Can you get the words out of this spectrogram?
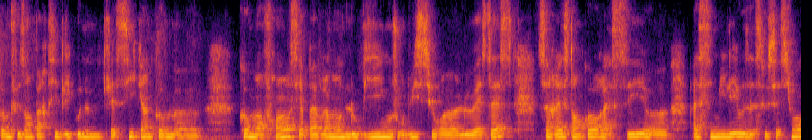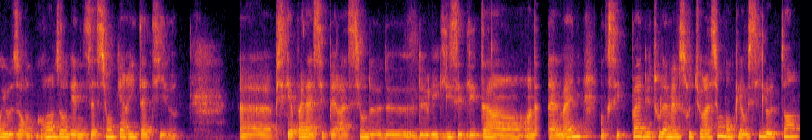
comme faisant partie de l'économie classique, hein, comme en France. Il n'y a pas vraiment de lobbying aujourd'hui sur l'ESS. Ça reste encore assez assimilé aux associations et aux grandes organisations caritatives. Euh, puisqu'il n'y a pas la séparation de, l'Église et de l'État en, Allemagne. Donc, c'est pas du tout la même structuration. Donc, là aussi, le temps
